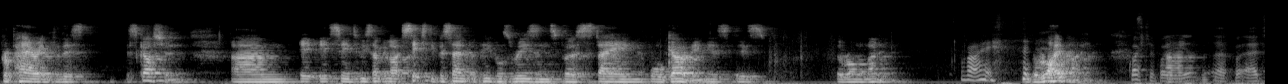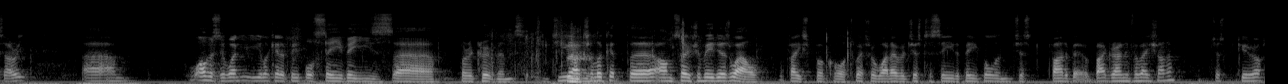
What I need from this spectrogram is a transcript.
preparing for this discussion, um, it, it seemed to be something like 60% of people's reasons for staying or going is, is the wrong money, Right. or the right money. Question for you, Ian, uh, for Ed, sorry. Um, obviously, when you look at people's CVs uh, for recruitment, do you actually look at the on social media as well, Facebook or Twitter or whatever, just to see the people and just find a bit of background information on them? Just curious.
